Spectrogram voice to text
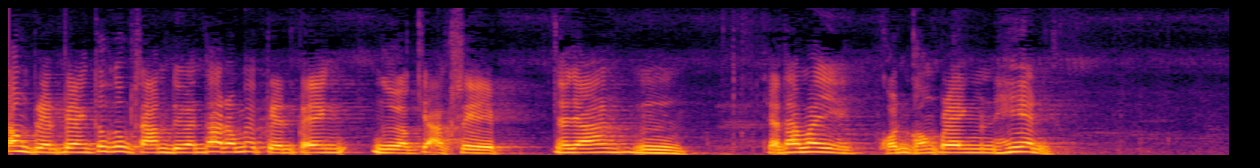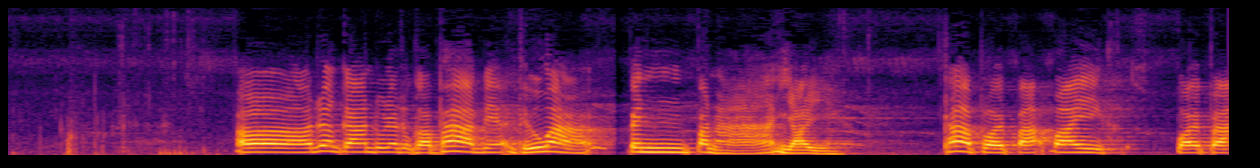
ต้องเปลี่ยนแปลงทุกๆสามเดือน ถ้าเราไม่เปลี่ยนแปลงเหงือกจะอักเสบนะจ๊ะอืมจะทำให้ขนของแปลงมันเหี้ยนเอ่อเรื่องการดูแลสุขภาพเนี่ยถือว่าเป็นปัญหาใหญ่ ถ้าปล่อยปะไปปล่อยปะ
